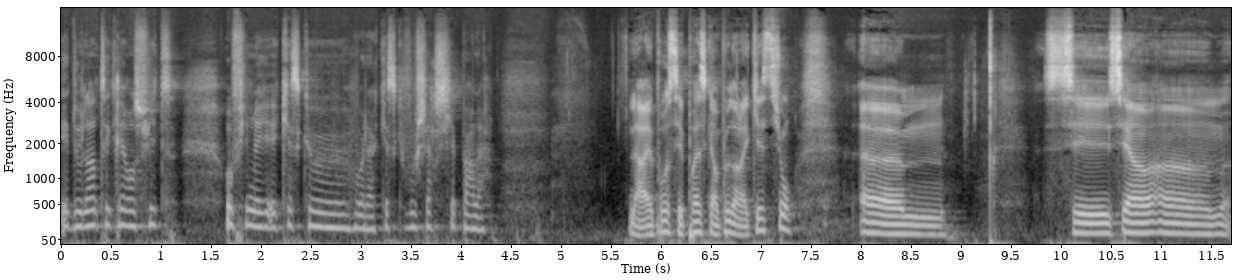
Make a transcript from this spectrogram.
et de l'intégrer ensuite au film. Et qu'est-ce que, voilà, que vous cherchiez par là? La réponse est presque un peu dans la question. Euh, c'est un,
